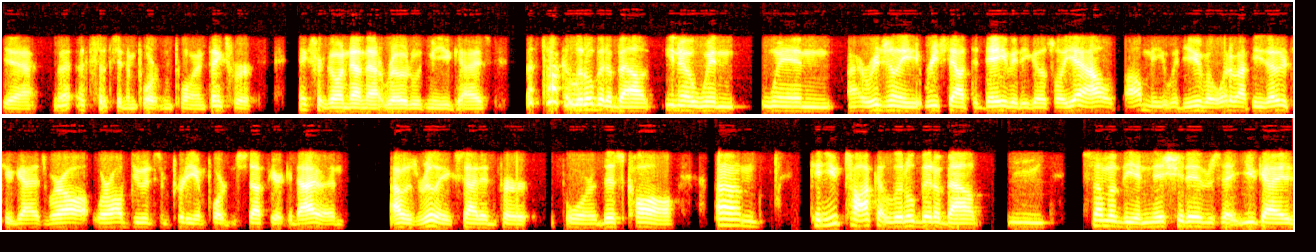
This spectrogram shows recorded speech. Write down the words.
Yeah, that, that's such an important point. Thanks for thanks for going down that road with me, you guys. Let's talk a little bit about you know when when I originally reached out to David, he goes, "Well, yeah, I'll I'll meet with you, but what about these other two guys? We're all we're all doing some pretty important stuff here at Godiva." And I was really excited for for this call. Um, can you talk a little bit about mm, some of the initiatives that you guys,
